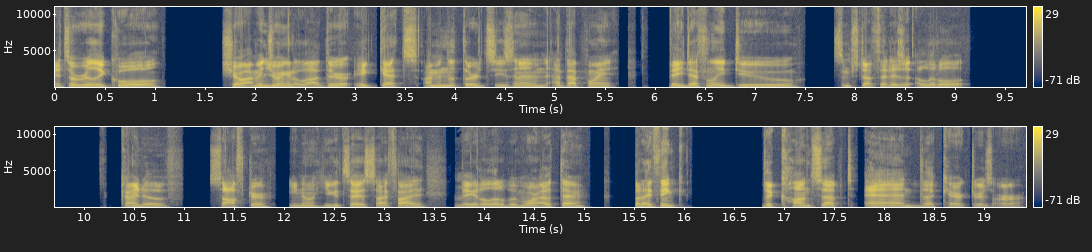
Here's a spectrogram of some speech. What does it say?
It's a really cool show. I'm enjoying it a lot. There it gets I'm in the third season and at that point they definitely do some stuff that is a little kind of softer, you know, you could say as sci-fi. They Mhm. get a little bit more out there. But I think the concept and the characters are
